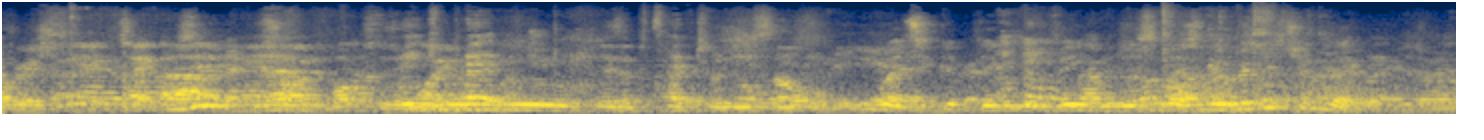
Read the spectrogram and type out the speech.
appreciate it. Take that out and then sign the boxes and wait. There's a potential new song. Well, it's a good thing that vegan is like a religion, though.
